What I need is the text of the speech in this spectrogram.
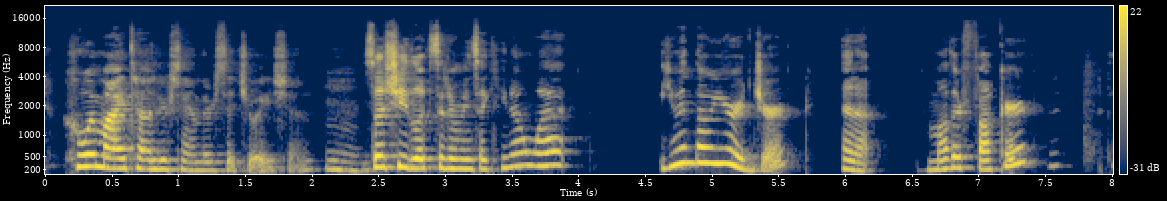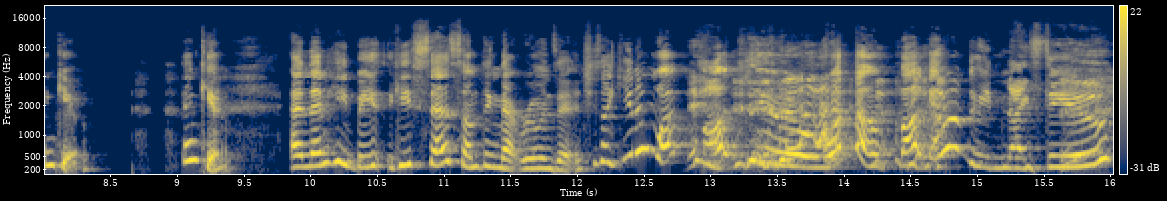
who am I to understand their situation? Mhm. So she looks at him and he's like, you know what? Even though you're a jerk and a motherfucker, thank you. Thank you. And then he ba- he says something that ruins it. And she's like, you know what? Fuck you. What the fuck? I don't have to be nice to you.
